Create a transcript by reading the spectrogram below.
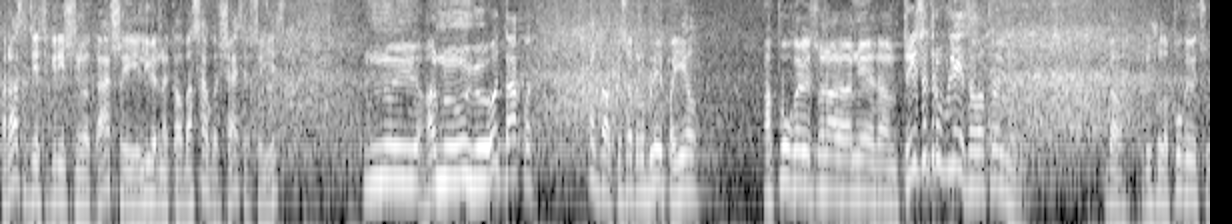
Пожалуйста, дети, гречневая каша и ливерная колбаса, угощайся, все есть. Ну и, а ну и вот так вот. Он дал 50 рублей, поел. А пуговицу надо мне там 30 рублей золотой. Ну. Дал, решила пуговицу.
